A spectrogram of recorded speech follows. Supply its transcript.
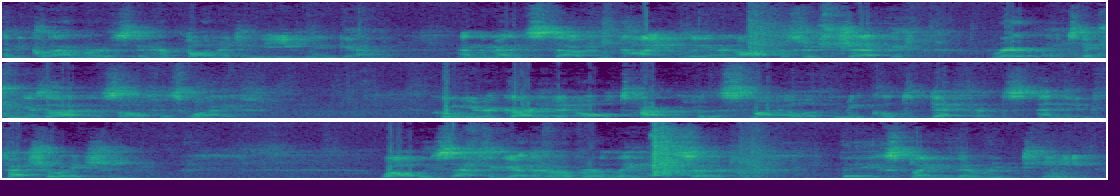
and glamorous in her bonnet and evening gown, and the man stout and kindly in an officer's jacket, rarely taking his eyes off his wife, whom he regarded at all times with a smile of mingled deference and infatuation. While we sat together over a late dessert, they explained their routine.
